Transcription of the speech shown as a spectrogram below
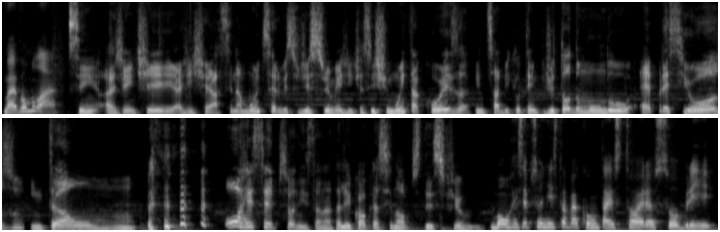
Mas vamos lá. Sim, a gente, a gente assina muito serviço de streaming, a gente assiste muita coisa, a gente sabe que o tempo de todo mundo é precioso, então. O recepcionista, Nathalie, qual que é a sinopse desse filme? Bom, o recepcionista vai contar a história sobre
